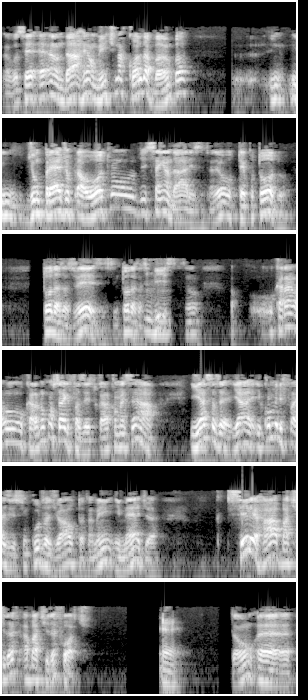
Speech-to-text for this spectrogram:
Você é andar realmente na corda bamba de um prédio para outro de 100 andares, entendeu? O tempo todo, todas as vezes, em todas as uhum. pistas. Então, o, cara, o, o, cara não consegue fazer isso, o cara começa a errar. E, essas, e, a, e como ele faz isso em curva de alta também, em média, se ele errar, a batida, a batida é forte. É. Então, é,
